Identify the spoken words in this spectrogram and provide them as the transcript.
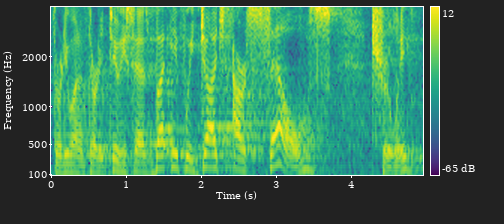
31 and 32. He says, But if we judged ourselves truly,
